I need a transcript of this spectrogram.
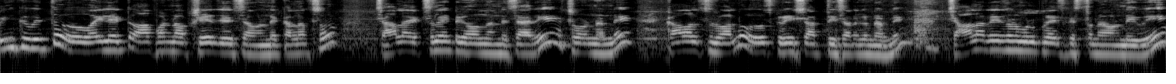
pink with violet off and off share చేసామండి కలర్స్. చాలా ఎక్సలెంట్గా ఉందండి శారీ. చూడండి. కావాల్సిన వాళ్ళు స్క్రీన్ షాట్ తీసి అడగండి చాలా రీజనబుల్ ప్రైస్కి ఇస్తున్నామండి ఇవి.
